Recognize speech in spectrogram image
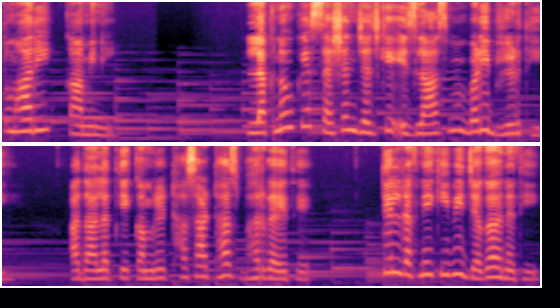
तुम्हारी कामिनी। लखनऊ के सेशन जज के इजलास में बड़ी भीड़ थी। अदालत के कमरे ठसाठस भर गए थे। तिल रखने की भी जगह न थी।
